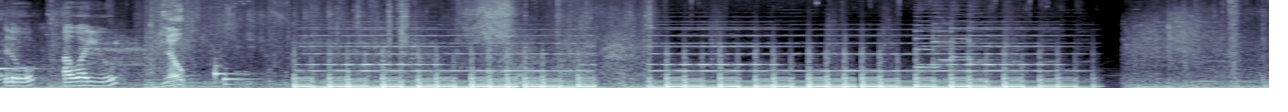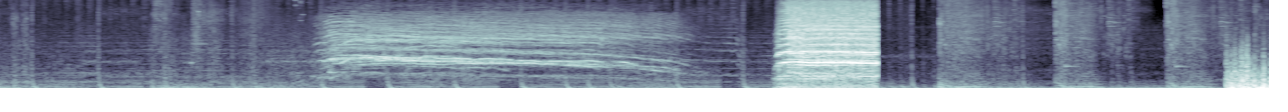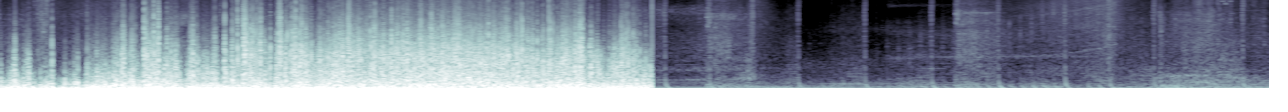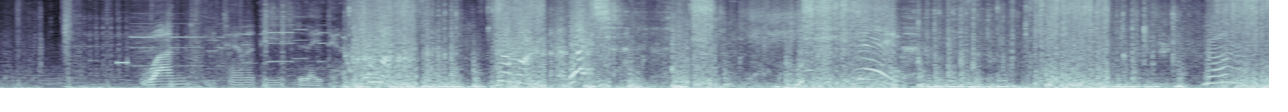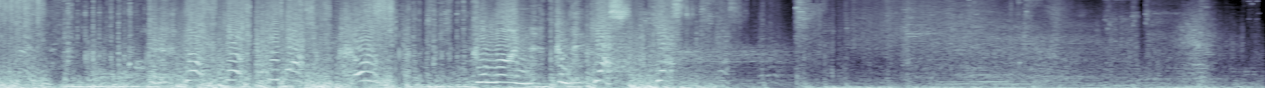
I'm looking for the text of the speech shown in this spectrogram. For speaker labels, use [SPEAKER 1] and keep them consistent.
[SPEAKER 1] Hello, how are you? Nope.
[SPEAKER 2] One eternity later. Come on! Come
[SPEAKER 1] on! What? Name? No! No! No! Go back! Oh! Come on! Come! Yes! Yes!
